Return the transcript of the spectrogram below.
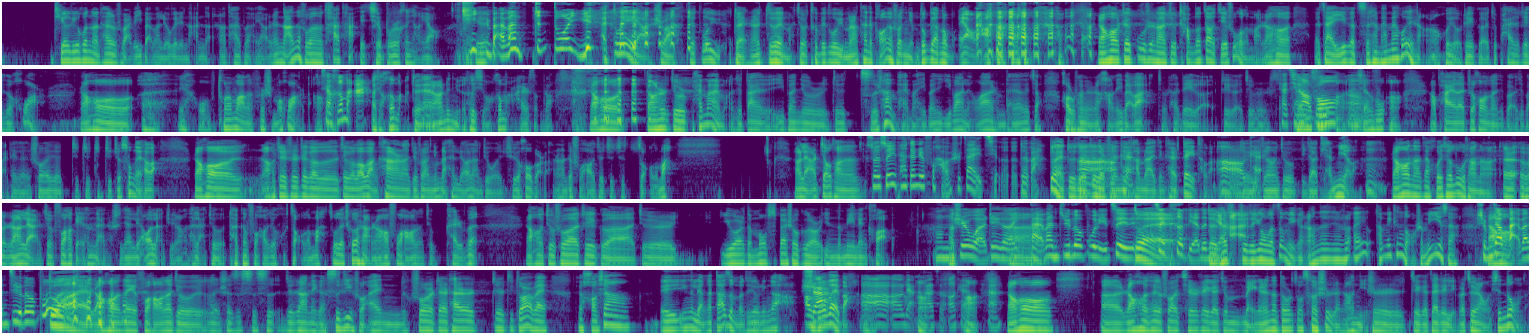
提了离婚呢，他就是把这一百万留给这男的，然后他也不想要。人男的说呢，他他也其实不是很想要。这一百万真多余，哎，对呀，是吧？这多余，对，然后对嘛，就是特别多余嘛。然后他那朋友说：“你们都不要，那我要了啊。”然后这故事呢，就差不多到结束了嘛。然后在一个慈善拍卖会上，然后会有这个就拍的这个画儿。然后，呃，哎呀，我突然忘了说什么话了啊！小河马啊，小河马，对。然后这女的特喜欢河马，还是怎么着？然后当时就是拍卖嘛，就大一般就是就慈善拍卖，一般就一万两万什么，大家都叫。后边突然有人喊了一百万，就是他这个这个就是前夫啊，前夫啊。然后拍下来之后呢，就把就把这个说就就就就就送给他了。然后然后这时这个这个老板看着呢，就说你们俩先聊两句，我就去后边了。然后这富豪就就就走了嘛。然后俩人交谈，所以所以他跟这富豪是在一起了的，对吧？对对对，这段时间就他们俩已经开始 date 了啊就已经就比较甜蜜了。嗯然后呢，在回去的路上呢，呃呃，不，然后俩就富豪给他们俩点时间聊了两句，然后他俩就他跟富豪就走了嘛，坐在车上，然后富豪呢就开始问，然后就说这个就是 You are the most special girl in the million club。嗯，你是我这个呃百万俱乐部里最、对，最特别的女孩对他。就是用了这么一个，然后他就说，哎呦，他没听懂什么意思啊？什么叫百万俱乐部对，啊？然后那个富豪呢就问是司司司，就让那个司机说，哎，你说说这是他是这是第多少位？就好像诶应该两个 dozen 吧，他就应该二二十多位吧啊啊啊！两个 dozen，OK 啊啊然后，呃，然后他就说，其实这个就每个人呢都是做测试的，然后你是这个在这里边最让我心动的。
